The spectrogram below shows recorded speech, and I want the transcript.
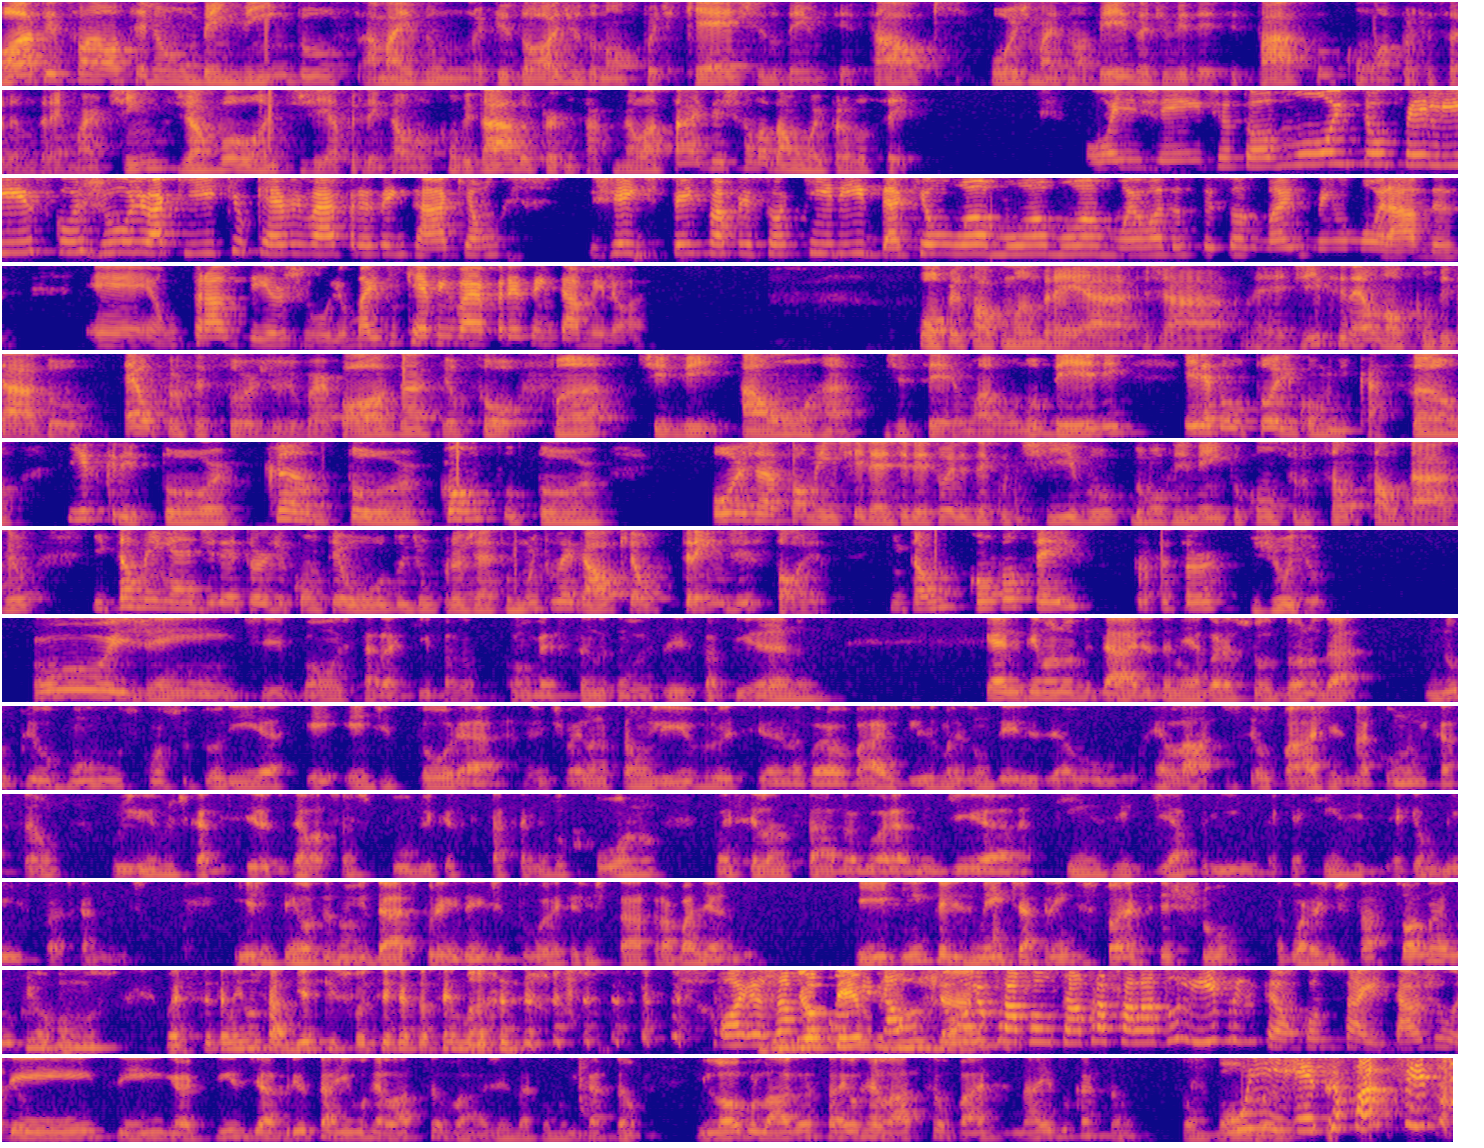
Olá, pessoal, sejam bem-vindos a mais um episódio do nosso podcast do DMT Talk. Hoje, mais uma vez, eu dividir esse espaço com a professora Andréa Martins. Já vou, antes de apresentar o nosso convidado, perguntar como ela está e deixar ela dar um oi para vocês. Oi, gente, eu estou muito feliz com o Júlio aqui, que o Kevin vai apresentar, que é um. Gente, fez uma pessoa querida que eu amo, amo, amo. É uma das pessoas mais bem-humoradas é um prazer, Júlio, mas o Kevin vai apresentar melhor. Bom, pessoal, como a Andrea já é, disse, né, o nosso convidado é o professor Júlio Barbosa. Eu sou fã, tive a honra de ser um aluno dele. Ele é doutor em comunicação, escritor, cantor, consultor. Hoje, atualmente, ele é diretor executivo do movimento Construção Saudável e também é diretor de conteúdo de um projeto muito legal que é o Trem de Histórias. Então, com vocês, professor Júlio. Oi, gente! Bom estar aqui conversando com vocês, papiano. Kevin, tem uma novidade. Eu também agora sou dono da Núcleo Rumos Consultoria e Editora. A gente vai lançar um livro esse ano, agora vários livros, mas um deles é o Relatos Selvagens na Comunicação, o livro de cabeceira dos Relações Públicas, que está saindo do forno, vai ser lançado agora no dia 15 de abril, daqui a 15 daqui a um mês praticamente. E a gente tem outras novidades por aí da editora que a gente está trabalhando. E, infelizmente, a Trem de Histórias fechou, agora a gente está só na Núcleo Rumos. Mas você também não sabia, porque isso foi feito essa semana. Olha, eu já vou convidar o Júlio para voltar para falar do livro, então, quando sair, tá, Júlio? Sim, sim. Dia 15 de abril está aí o Relatos Selvagens na comunicação. E logo, logo sai o Relatos Selvagens na educação. São bons. Ui, esse eu participo!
